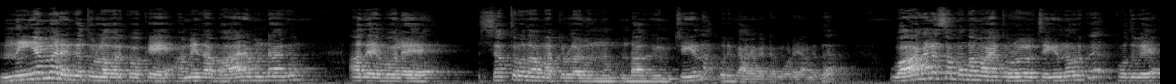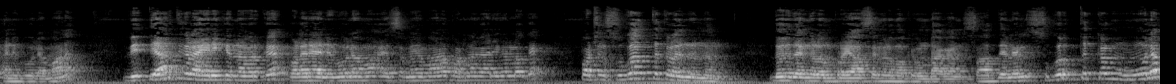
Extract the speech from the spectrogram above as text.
നിയമരംഗത്തുള്ളവർക്കൊക്കെ അമിത ഭാരമുണ്ടാകും. അതേപോലെ ശത്രുത മറ്റുള്ളവരിൽ നിന്നും ഉണ്ടാക്കുകയും ചെയ്യുന്ന ഒരു കാലഘട്ടം കൂടെയാണിത്. വാഹന സംബന്ധമായ തൊഴിലുകൾ ചെയ്യുന്നവർക്ക് പൊതുവെ അനുകൂലമാണ്. വിദ്യാർത്ഥികളായിരിക്കുന്നവർക്ക് വളരെ അനുകൂലമായ സമയമാണ് പഠന കാര്യങ്ങളിലൊക്കെ. പക്ഷെ സുഹൃത്തുക്കളിൽ നിന്നും ദുരിതങ്ങളും പ്രയാസങ്ങളും ഒക്കെ ഉണ്ടാകാൻ സാധ്യതയിൽ സുഹൃത്തുക്കൾ മൂലം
